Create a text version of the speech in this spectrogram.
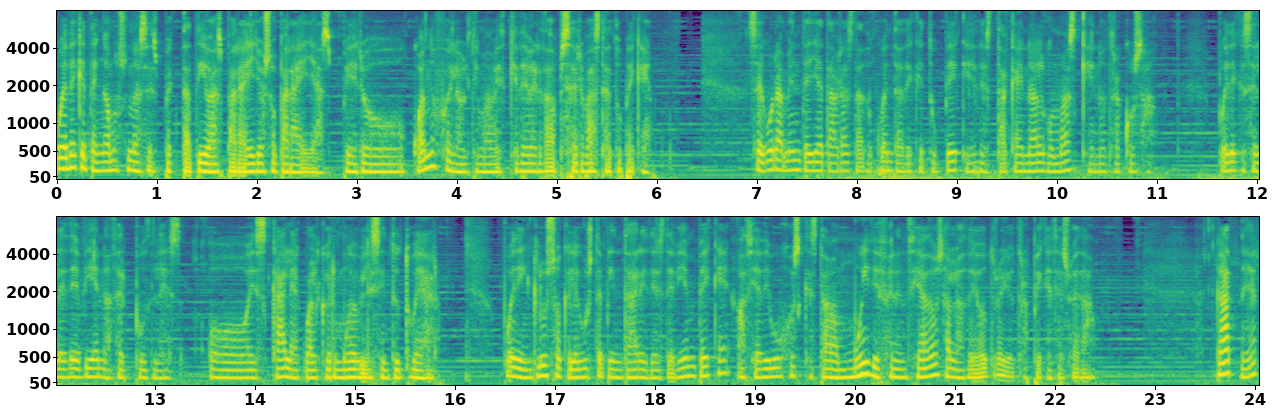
Puede que tengamos unas expectativas para ellos o para ellas, pero ¿cuándo fue la última vez que de verdad observaste a tu peque? Seguramente ya te habrás dado cuenta de que tu peque destaca en algo más que en otra cosa. Puede que se le dé bien hacer puzzles o escale a cualquier mueble sin tutuear Puede incluso que le guste pintar y desde bien peque hacía dibujos que estaban muy diferenciados a los de otro y otras peques de su edad. Gardner,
